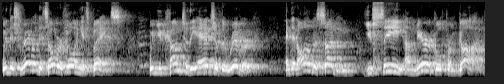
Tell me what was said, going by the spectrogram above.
when this river that's overflowing its banks, when you come to the edge of the river and then all of a sudden, you see a miracle from God.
